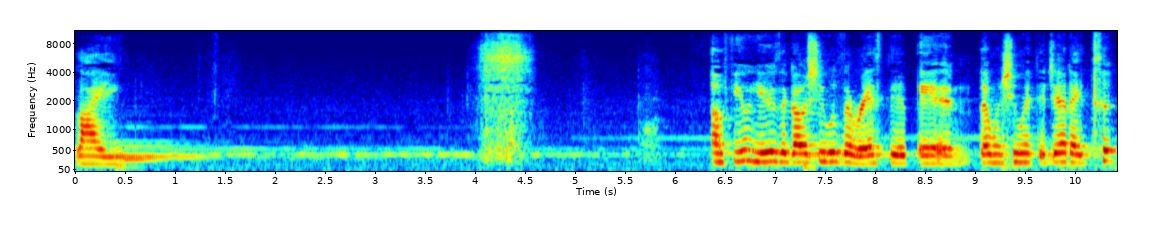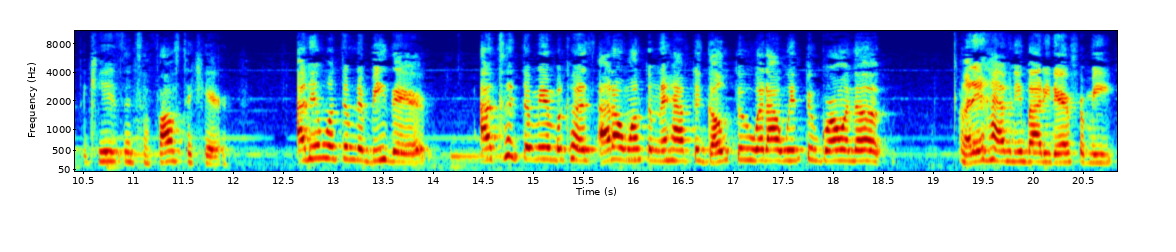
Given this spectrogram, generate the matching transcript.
Like. A few years ago, she was arrested, and then when she went to jail, they took the kids into foster care. I didn't want them to be there. I took them in because I don't want them to have to go through what I went through growing up. I didn't have anybody there for me.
